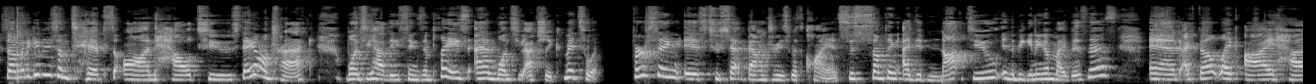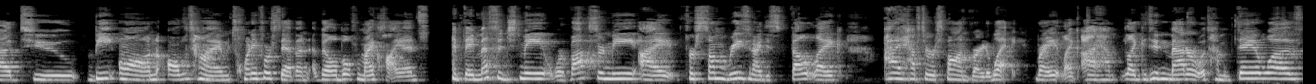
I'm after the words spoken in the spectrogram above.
so I'm going to give you some tips on how to stay on track once you have these things in place and once you actually commit to it. First thing is to set boundaries with clients. This is something I did not do in the beginning of my business. And I felt like I had to be on all the time, 24 seven, available for my clients. If they messaged me or Voxered me, I, for some reason, I just felt like I have to respond right away, right? Like I have, like it didn't matter what time of day it was.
